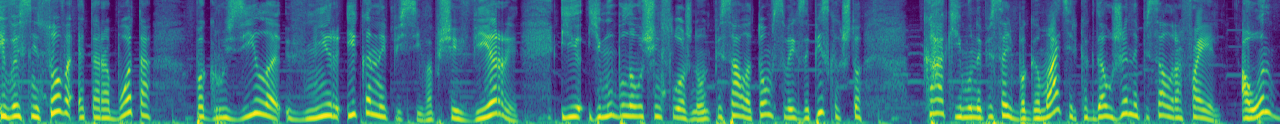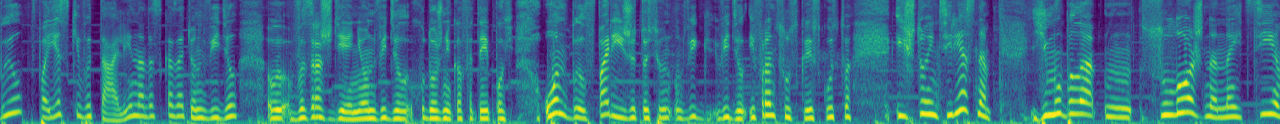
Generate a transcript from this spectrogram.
И Васнецова эта работа погрузила в мир иконописи, вообще веры, и ему было очень сложно. Он писал о том в своих записках, что как ему написать Богоматерь, когда уже написал Рафаэль? А он был в поездке в Италии, надо сказать, он видел э, Возрождение, он видел художников этой эпохи. Он был в Париже, то есть он, он ви- видел и французское искусство. И что интересно, ему было сложно найти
